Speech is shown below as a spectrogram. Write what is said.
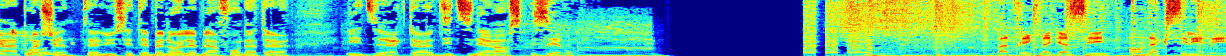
À, la prochaine. Salut. C'était Benoît Leblanc, fondateur et directeur d'Itinérance Zéro. Patrick Lagacé en accéléré.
